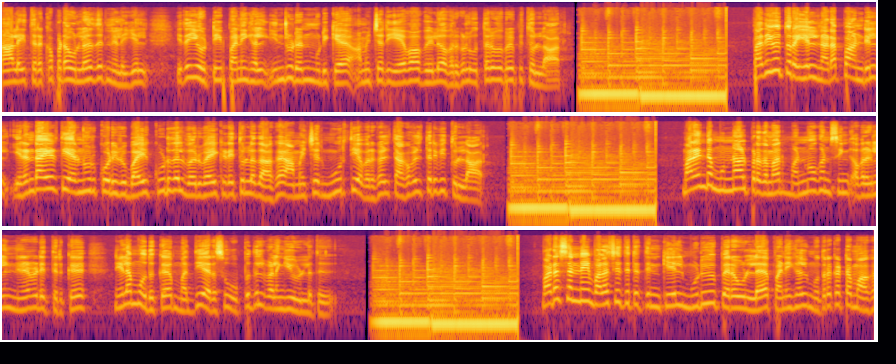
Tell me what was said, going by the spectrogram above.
நாளை திறக்கப்பட உள்ள நிலையில் இதையொட்டி பணிகள் இன்றுடன் முடிக்க அமைச்சர் ஏவா வேலு அவர்கள் உத்தரவு பிறப்பித்துள்ளார். பதிவுத்துறையில் நடப்பாண்டில் இரண்டாயிரத்தி இருநூறு கோடி ரூபாய் கூடுதல் வருவாய் கிடைத்துள்ளதாக அமைச்சர் மூர்த்தி அவர்கள் தகவல் தெரிவித்துள்ளார். மறைந்த முன்னாள் பிரதமர் மன்மோகன் சிங் அவர்களின் நினைவிடத்திற்கு நிலம் ஒதுக்க மத்திய அரசு ஒப்புதல் வழங்கியுள்ளது. வடசென்னை வளர்ச்சி திட்டத்தின் கீழ் முடிவு பெறவுள்ள பணிகள் முதற்கட்டமாக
